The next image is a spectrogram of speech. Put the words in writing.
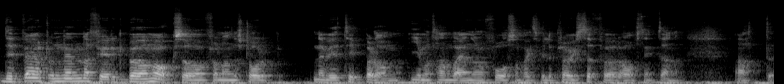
det är värt att nämna Fredrik Böhme också från Anderstorp när vi tippar dem, i och med att han var en av de få som faktiskt ville pröjsa för avsnitten. Att eh,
